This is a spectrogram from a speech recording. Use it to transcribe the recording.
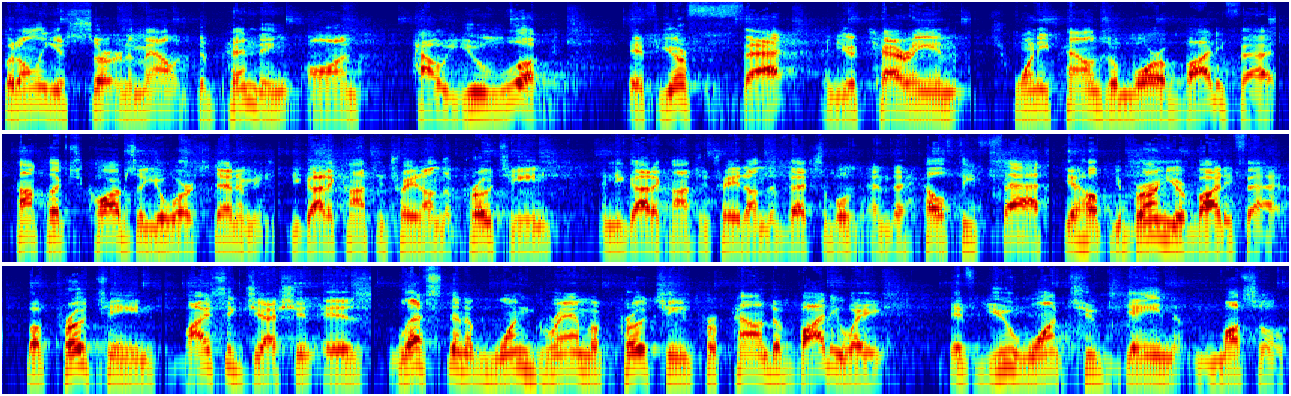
but only a certain amount depending on how you look. If you're fat and you're carrying 20 pounds or more of body fat, complex carbs are your worst enemy. You got to concentrate on the protein and you got to concentrate on the vegetables and the healthy fats to help you burn your body fat. But protein, my suggestion is less than one gram of protein per pound of body weight if you want to gain muscle.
